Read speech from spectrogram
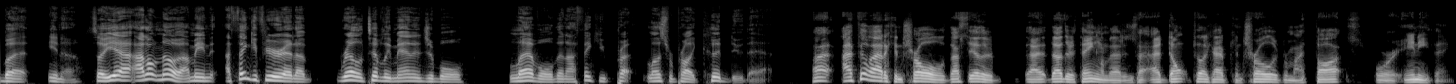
But you know, so yeah, I don't know. I mean, I think if you're at a relatively manageable level, then I think you pro- Lunsford probably could do that. I, I feel out of control. That's the other uh, the other thing on that is that I don't feel like I have control over my thoughts or anything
